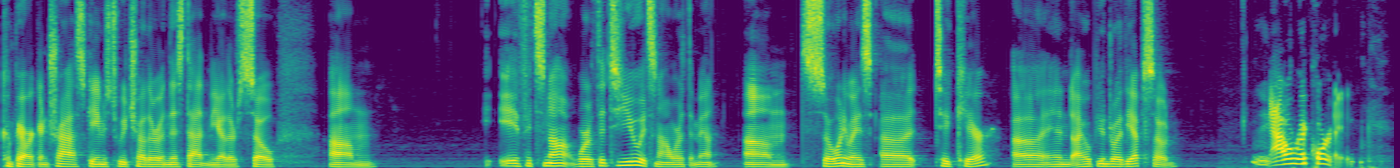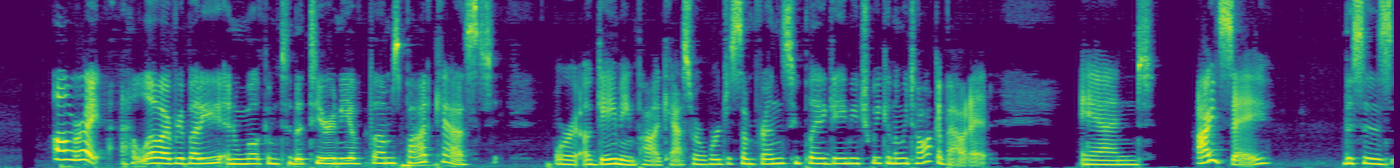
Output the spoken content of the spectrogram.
compare and contrast games to each other and this, that, and the other. So, um, if it's not worth it to you, it's not worth it, man. Um, so, anyways, uh, take care, uh, and I hope you enjoyed the episode. Now recording. All right. Hello, everybody, and welcome to the Tyranny of Thumbs podcast, or a gaming podcast where we're just some friends who play a game each week and then we talk about it. And I'd say this is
